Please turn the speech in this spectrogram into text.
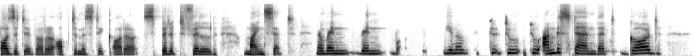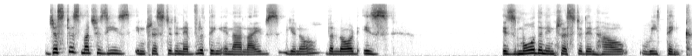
positive or an optimistic or a spirit filled mindset. Now when when you know to to to understand that god just as much as he's interested in everything in our lives you know the lord is is more than interested in how we think.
